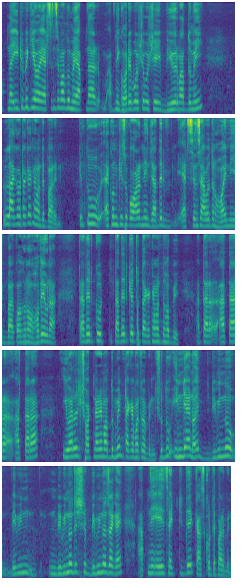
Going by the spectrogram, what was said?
আপনার ইউটিউবে কী হয় অ্যাডসেন্সের মাধ্যমে আপনার, আপনি ঘরে বসে বসে ভিউয়ের মাধ্যমেই লাখো টাকা কামাতে পারেন। কিন্তু এখন কিছু করার নেই, যাদের অ্যাডসেন্সে আবেদন হয়নি বা কখনো হবেও না, তাদেরকেও তাদেরকে তো টাকা কামাতে হবে। আর তারা আর তারা আর তারা ইউআরএল শর্টনারের মাধ্যমে টাকা কামাতে পারবেন। শুধু ইন্ডিয়া নয়, বিভিন্ন বিভিন্ন বিভিন্ন দেশে, বিভিন্ন জায়গায় আপনি এই সাইটটিতে কাজ করতে পারবেন।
